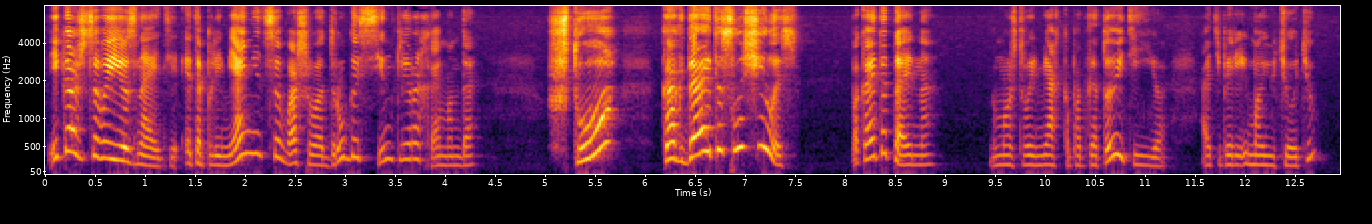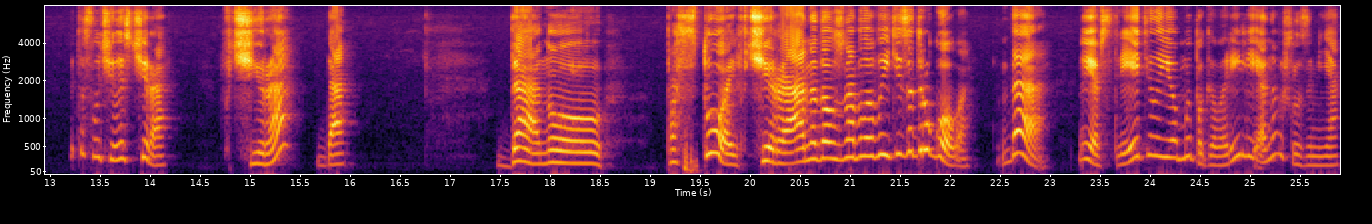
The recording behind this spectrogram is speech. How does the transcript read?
И, кажется, вы ее знаете. Это племянница вашего друга Синклера Хэммонда. Что? Когда это случилось? Пока это тайна. Но, может, вы мягко подготовите ее, а теперь и мою тетю? Это случилось вчера. Вчера? Да. Да, но Постой, вчера она должна была выйти за другого. Да, но я встретил ее, мы поговорили, и она вышла за меня.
